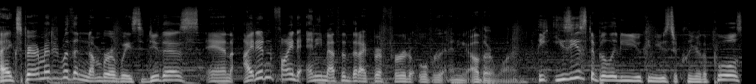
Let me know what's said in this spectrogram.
I experimented with a number of ways to do this, and I didn't find any method that I preferred over any other one. The easiest ability you can use to clear the pools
